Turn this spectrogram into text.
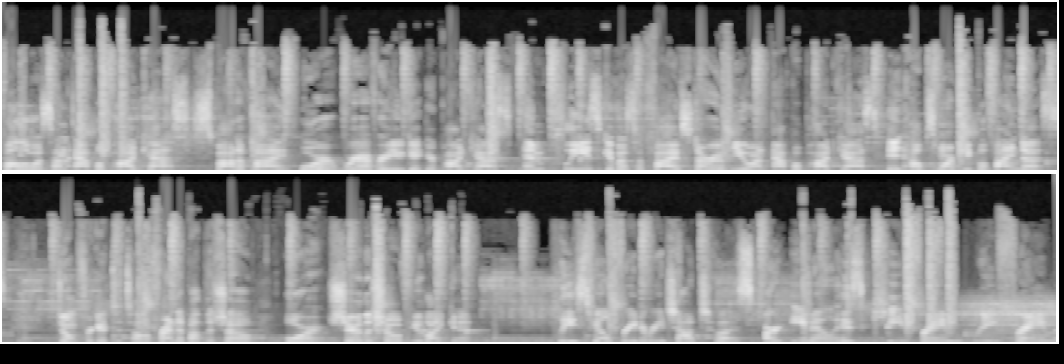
Follow us on Apple Podcasts, Spotify, or wherever you get your podcasts. And please give us a five star review on Apple Podcasts. It helps more people find us. Don't forget to tell a friend about the show or share the show if you like it. Please feel free to reach out to us. Our email is keyframereframe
